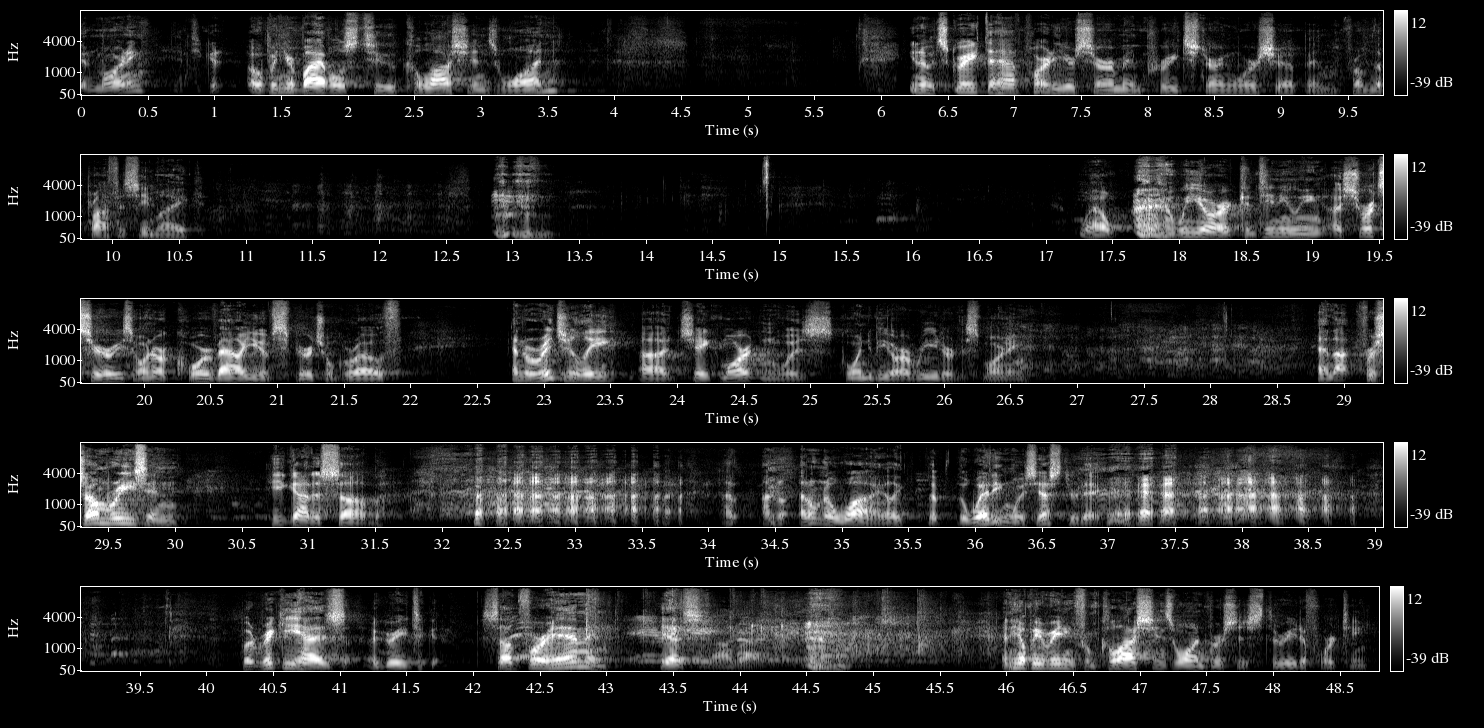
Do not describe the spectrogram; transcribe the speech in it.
Good morning. If you could open your Bibles to Colossians 1. You know, it's great to have part of your sermon preached during worship and from the prophecy mic. well, we are continuing a short series on our core value of spiritual growth. And originally, uh, Jake Martin was going to be our reader this morning. And uh, for some reason, he got a sub. I, I, don't, I, don't, know why. Like, the, the wedding was yesterday. but Ricky has agreed to sub for him, and yes. and he'll be reading from Colossians 1, verses 3 to 14.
